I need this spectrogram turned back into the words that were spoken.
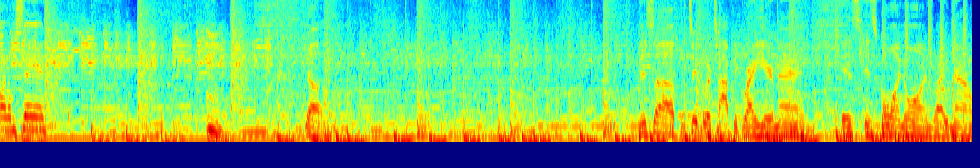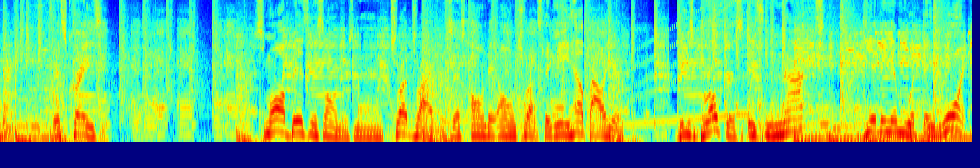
know what I'm saying? Mm. Yo. This uh, particular topic right here, man, is is going on right now. It's crazy. Small business owners, man, truck drivers that's own their own trucks. They need help out here. These brokers is not giving them what they want.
